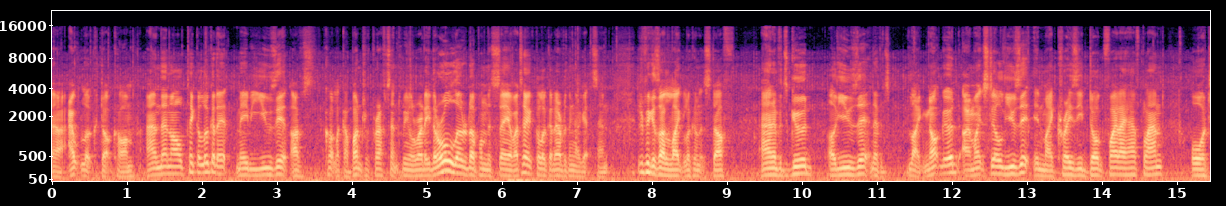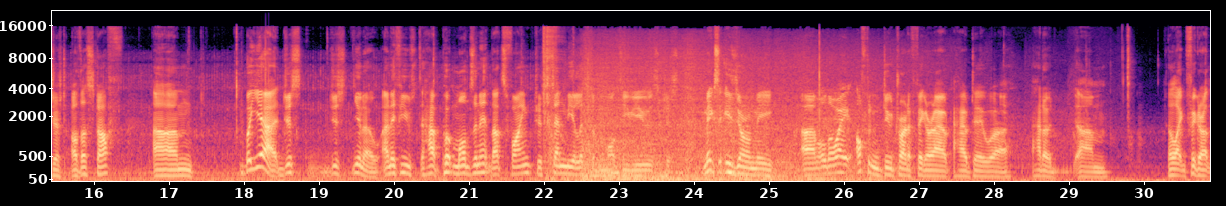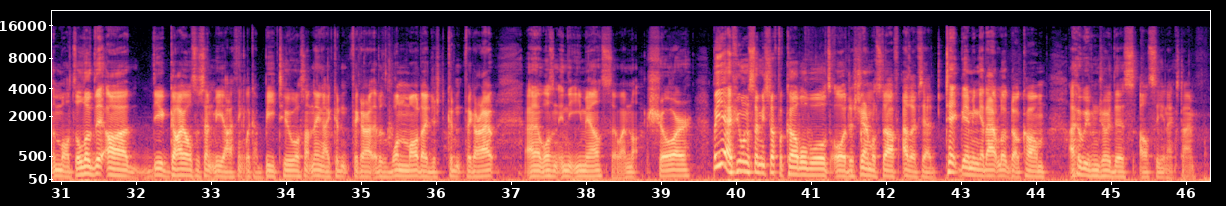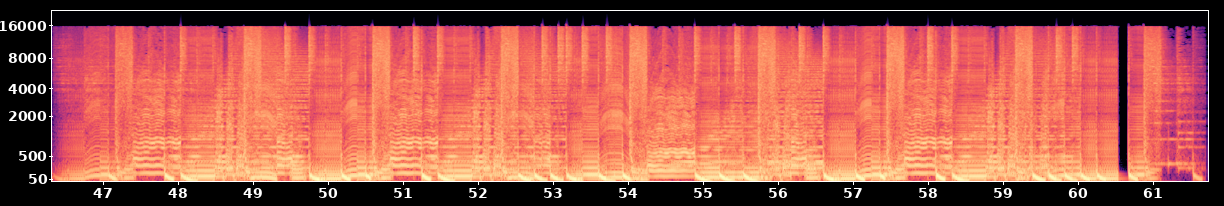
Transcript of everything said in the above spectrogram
uh, outlook.com and then I'll take a look at it, maybe use it. I've got like a bunch of craft sent to me already. They're all loaded up on this save. I take a look at everything I get sent just because I like looking at stuff. And if it's good, I'll use it. And if it's like not good, I might still use it in my crazy dogfight I have planned, or just other stuff. Um, but yeah, just just you know, and if you have put mods in it, that's fine. Just send me a list of mods you use. Just makes it easier on me. Um, although I often do try to figure out how to uh, how to um, like figure out the mods. Although the uh, the guy also sent me I think like a B2 or something. I couldn't figure out there was one mod I just couldn't figure out, and it wasn't in the email, so I'm not sure. But yeah, if you want to send me stuff for Kerbal Wars or just general stuff, as I've said, tapegaming at outlook.com. I hope you've enjoyed this. I'll see you next time.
